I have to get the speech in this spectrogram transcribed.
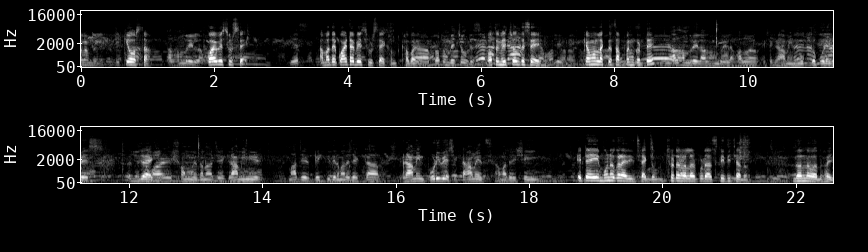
আলহামদুলিল্লাহ। কি অবস্থা? আলহামদুলিল্লাহ কয় বেশ উঠছে? আমাদের কয়টা বেশ উঠছে এখন খাবার? প্রথম বেচ চলতেছে। প্রথম বেশ চলতেছে? কেমন লাগতেছে আপ্যায়ন করতে? আলহামদুলিল্লাহ আলহামদুলিল্লাহ ভালো। একটা গ্রামীণ মুক্ত পরিবেশ। সংবেদনা যে গ্রামীণের মাঝের ব্যক্তিদের মাঝে যে একটা গ্রামীণ পরিবেশ একটা আমেজ আমাদের সেই এটাই মনে করাই দিচ্ছে একদম। ছোটবেলার পুরো স্মৃতিচারণ। ধন্যবাদ ভাই।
